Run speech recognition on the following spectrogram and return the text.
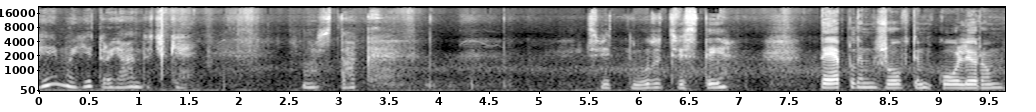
і мої трояндочки. Ось так. Цвіт, будуть цвісти теплим жовтим кольором.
